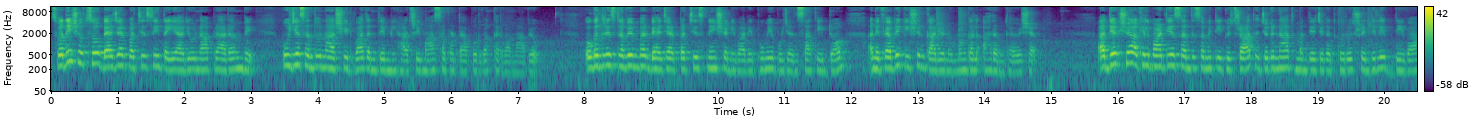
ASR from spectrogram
સ્વદેશ ઉત્સવ બે હજાર પચીસની તૈયારીઓના પ્રારંભે પૂજ્ય સંતોના આશીર્વાદ અને તેમની હાજરીમાં સફળતાપૂર્વક કરવામાં આવ્યો. ઓગણત્રીસ નવેમ્બર બે હજાર પચીસને શનિવારે ભૂમિપૂજન સાથે ડોમ અને ફેબ્રિકેશન કાર્યનો મંગલ આરંભ થયો છે. અધ્યક્ષ અખિલ ભારતીય સંત સમિતિ ગુજરાત, જગન્નાથ મંદિર જગતગુરુ શ્રી દિલીપ દેવા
